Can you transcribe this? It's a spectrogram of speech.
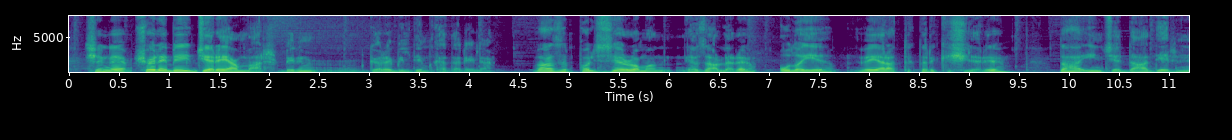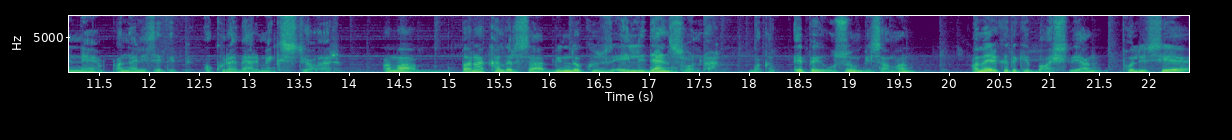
Şimdi şöyle bir cereyan var benim görebildiğim kadarıyla. Bazı polisiye roman yazarları olayı ve yarattıkları kişileri daha ince, daha derinine analiz edip okura vermek istiyorlar. Ama bana kalırsa 1950'den sonra, bakın epey uzun bir zaman, Amerika'daki başlayan polisiye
